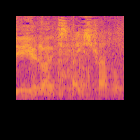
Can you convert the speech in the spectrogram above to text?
Do you like space travel?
